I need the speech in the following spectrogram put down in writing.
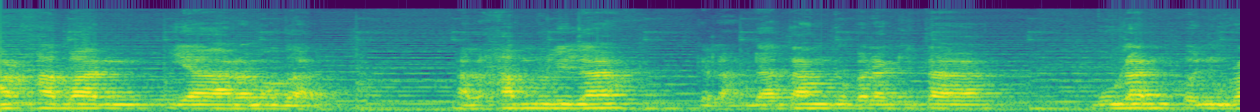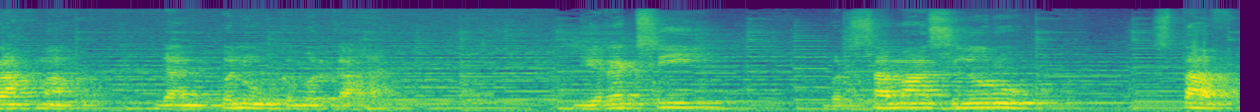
marhaban ya Ramadan. Alhamdulillah telah datang kepada kita bulan penuh rahmat dan penuh keberkahan. Direksi bersama seluruh staf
